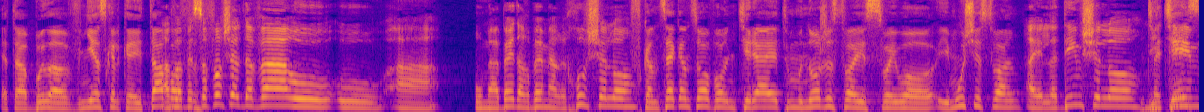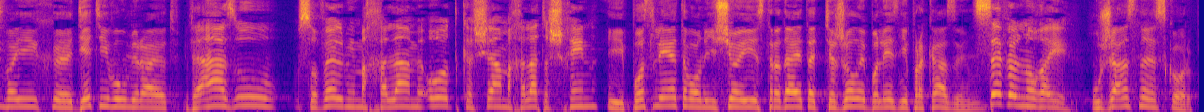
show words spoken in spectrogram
Это было в несколько אבל этапов. בסופו של דבר הוא, הוא, אה, הוא מאבד הרבה מהרכוש שלו, В конце концов, он теряет множество из своего имущества, הילדים שלו детей מתים, своих, э, дети его умирают. ואז הוא סובל ממחלה מאוד קשה, מחלת השכין, И после этого он еще и страдает от тяжелой болезни проказы. סבל נוראי. Ужасная скорбь.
